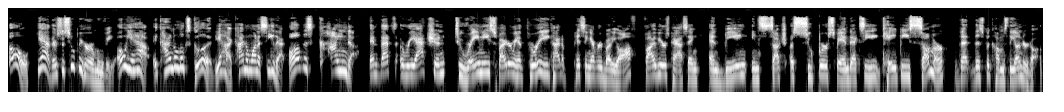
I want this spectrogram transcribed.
oh, yeah, there's a superhero movie. Oh yeah, it kinda looks good. Yeah, I kinda wanna see that. All this kinda. And that's a reaction to Raimi's Spider-Man 3 kind of pissing everybody off. Five years passing and being in such a super spandexy, capey summer that this becomes the underdog.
